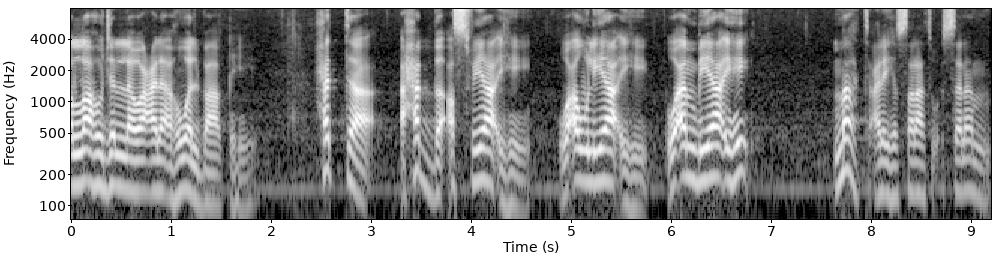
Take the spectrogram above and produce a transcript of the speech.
الله جل وعلا هو الباقي. حتى أحب أصفيائه وأوليائه وأنبيائه مات عليه الصلاة والسلام.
